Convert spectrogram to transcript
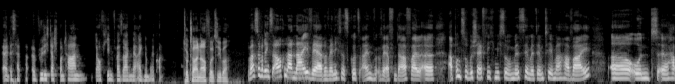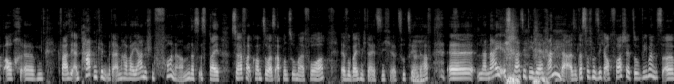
Äh, deshalb äh, würde ich da spontan da auf jeden Fall sagen, der eigene Balkon. Total nachvollziehbar. Was übrigens auch Lanai wäre, wenn ich das kurz einwerfen darf, weil äh, ab und zu beschäftige ich mich so ein bisschen mit dem Thema Hawaii äh, und äh, habe auch ähm, quasi ein Patenkind mit einem hawaiianischen Vornamen. Das ist bei Surfern kommt sowas ab und zu mal vor, äh, wobei ich mich da jetzt nicht äh, zuzählen ja. darf. Äh, Lanai ist quasi die Veranda, also das, was man sich auch vorstellt, so wie man es äh,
